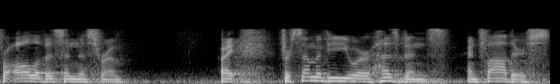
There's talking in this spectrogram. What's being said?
for all of us in this room. Right? For some of you, you are husbands and fathers.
